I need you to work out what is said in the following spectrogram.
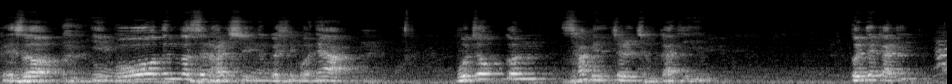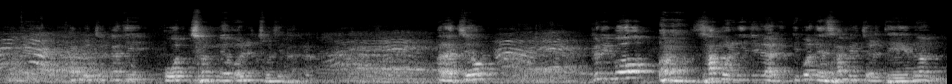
그래서 이 모든 것을 할 수 있는 것이 뭐냐 무조건 3일절 전까지 언제까지? 3일 전까지 5천 명을 조직하라 알았죠? 그리고 3월 1일 날 이번에 3일절 대회는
